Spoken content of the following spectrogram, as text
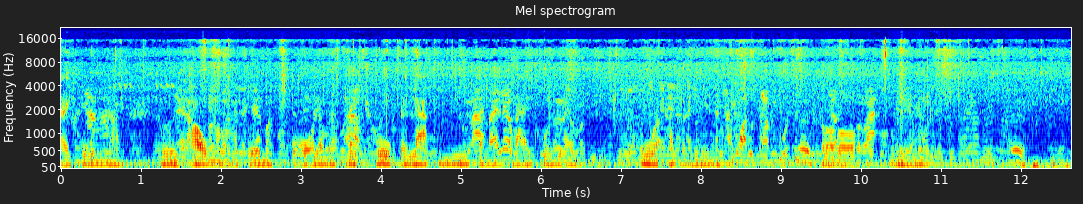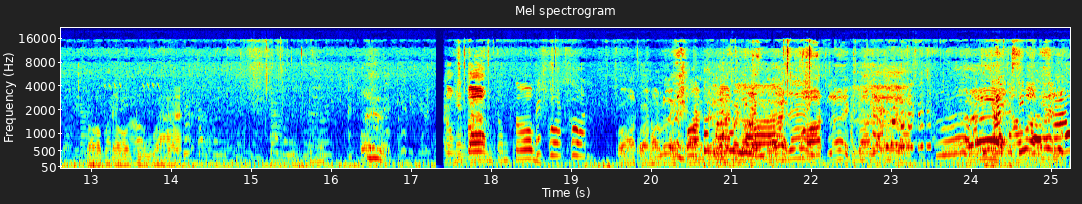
ลาย ๆ คนนะครับเคยเข้ามาเคยมาขอแล้วมาได้โชคได้ลาบที่นี่กันหลายคนหลายงวดครับวันนี้นะครับก็นี่นะครับก็มารอดูว่า ตรงตรงตรงตรงไปกอดก่อนกอดก่อนเอาเลยกอดกอดเลยกอดเลยกอดเลยกอดเลยเอออธิษฐานกระซิบบอกเรา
